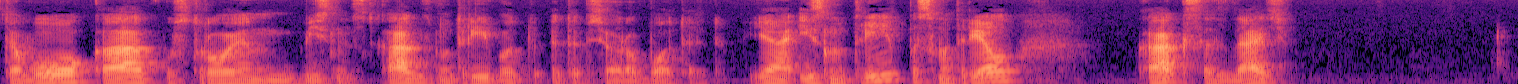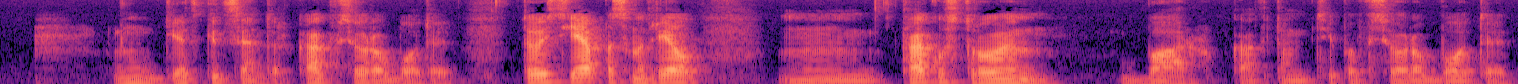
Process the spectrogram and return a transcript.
того, как устроен бизнес, как внутри вот это все работает. Я изнутри посмотрел, как создать ну, детский центр, как все работает. То есть я посмотрел, как устроен бар, как там, типа, все работает.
